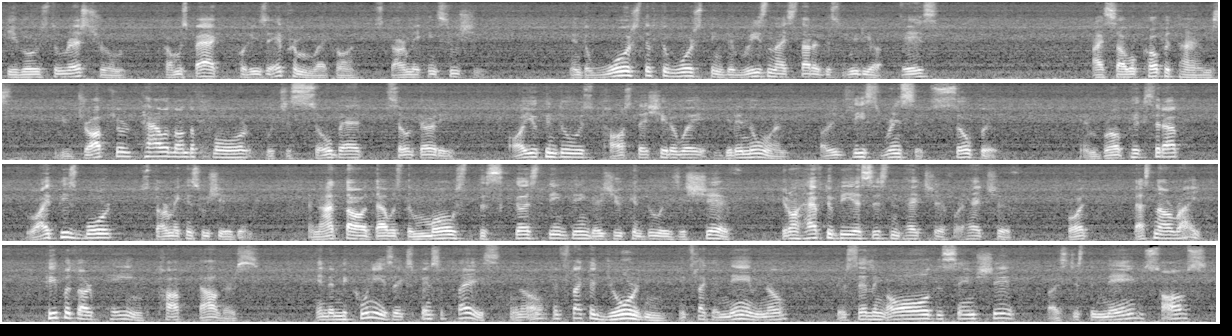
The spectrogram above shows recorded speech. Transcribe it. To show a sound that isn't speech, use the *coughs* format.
he goes to restroom, comes back, put his apron back on, start making sushi. And the worst of the worst thing, the reason I started this video is I saw a couple times you drop your towel on the floor, which is so bad, so dirty. All you can do is toss that shit away, get a new one, or at least rinse it, soap it. And bro picks it up, wipe his board, start making sushi again. And I thought that was the most disgusting thing that you can do as a chef. You don't have to be assistant head chef or head chef, but that's not right. People are paying top dollars and the Mikuni is an expensive place, you know. It's like a Jordan. It's like a name, you know. They're selling all the same shit, but it's just the name, sauce,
